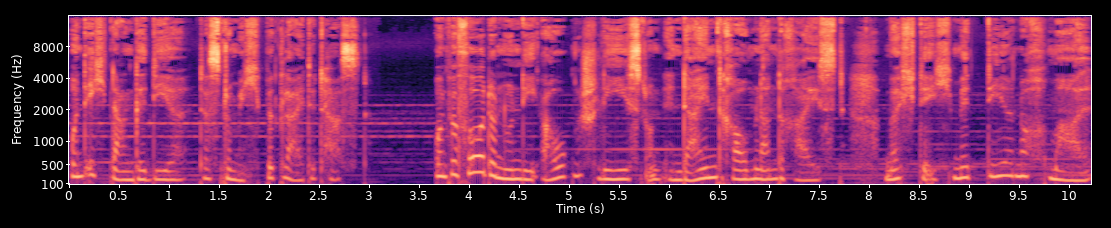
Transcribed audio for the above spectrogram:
und ich danke dir, dass du mich begleitet hast. Und bevor du nun die Augen schließt und in dein Traumland reist, möchte ich mit dir nochmal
